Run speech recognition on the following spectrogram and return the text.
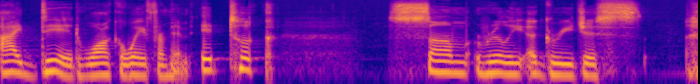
I did walk away from him, it took some really egregious.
